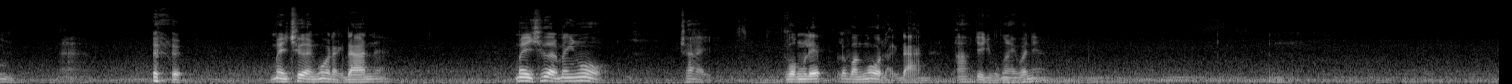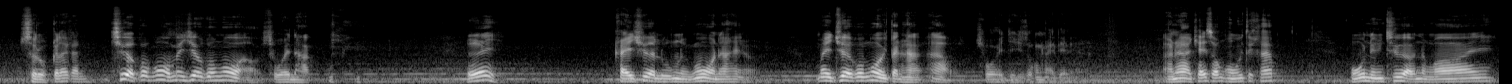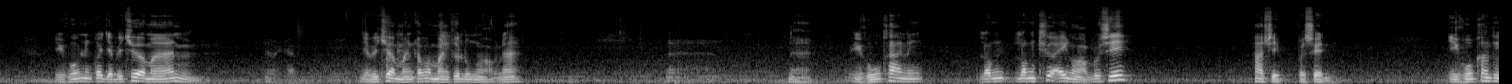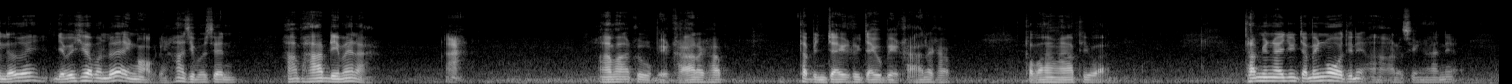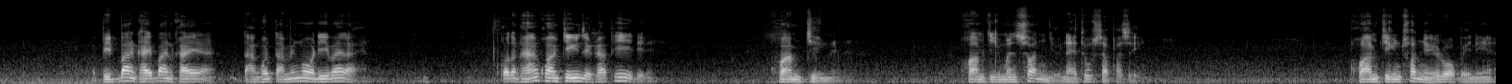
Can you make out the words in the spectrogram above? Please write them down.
ไม่เชื่อโง่ดักดานนะ ไม่เชื่อไม่โง่ ใช่ วงเล็บระวังโง่ดักดานนะอ้าวจะอยู่ไงวะเนี่ยอืมสรุปกันแล้วกัน เชื่อก็โง่ ไม่เชื่อก็โง่อ้าวสวยหนักเฮ้ย ใครเชื่อลุงหรือโง่นะให้เราไม่เชื่อก็โง่อีกต่างหากอ้าวช่วยจะอยู่ตรงไหนเดี๋ยวนี้อันน่าใช้สองหูสิครับ หูหนึ่งเชื่อหนึ่งน้อย อีกหูหนึ่งก็อย่าไปเชื่อมันนะครับ อย่าไปเชื่อมันครับว่ามันคือลุงหงอกนะนะอีกหูข้างหนึ่งลองลองเชื่อไอ้หงอกดูสิห้าสิบเปอร์เซ็นอีกหูข้างที่เหลือเอ้ยอย่าไปเชื่อมันเลยไอ้หงอกเนี่ยห้าสิบเปอร์เซ็นฮาร์ฟฮาร์ฟดีไหมล่ะอะฮาร์ฟฮาร์ฟคืออุเบกขานะครับ ถ้าเป็นใจก็คือใจอุเบกขานะครับคำว่าฮาร์ฟฮาร์ฟที่ว่าทำยังไงจึงจะไม่โง่ทีนี้อ่าเอาสิ่งงานเนี้ยปิดบ้านใครบ้านใครน่ะ ต่างคนต่างไม่โง่ดีไหมล่ะ ก็ต้องหาความจริงสิครับพี่ทีนี้ความจริงเนี่ยความจริงมันซ่อนอยู่ในทุกสรรพสิ่ง ความจริงซ่อนอยู่ในโลกใบนี้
